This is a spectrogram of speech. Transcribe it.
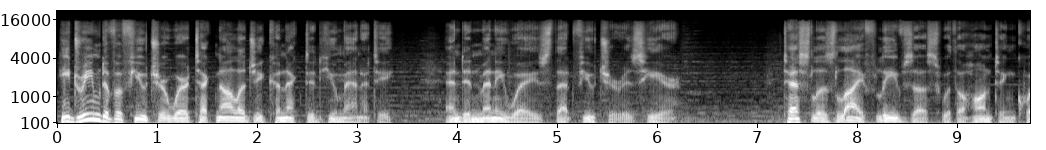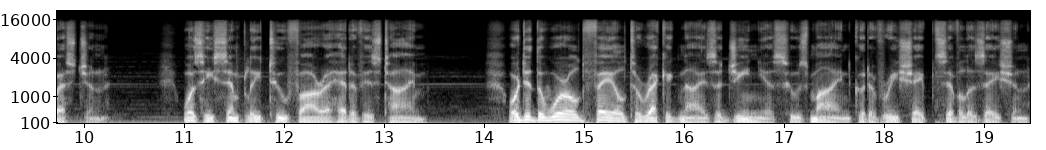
He dreamed of a future where technology connected humanity, and in many ways that future is here. Tesla's life leaves us with a haunting question. Was he simply too far ahead of his time? Or did the world fail to recognize a genius whose mind could have reshaped civilization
